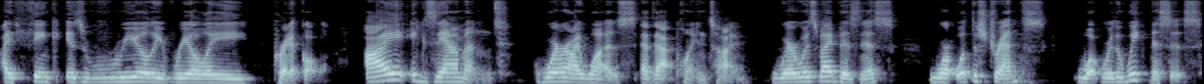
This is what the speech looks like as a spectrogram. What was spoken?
I think is really, really critical. I examined where I was at that point in time. Where was my business? What were the strengths? What were the weaknesses?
